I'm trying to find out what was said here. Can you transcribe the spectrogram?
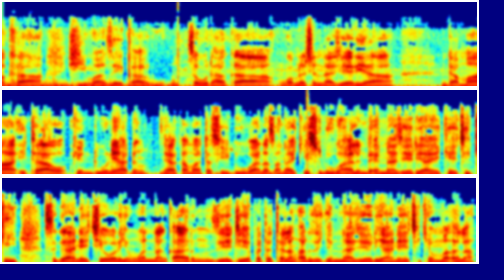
cimaka shi ma zai ƙaru saboda haka gwamnatin najeriya da ma ita kin duniya din ya kamata su yi duba na tsanaki su duba halin da 'yan najeriya yake ciki su gane cewar yin wannan karin zai jefa tattalin arzikin najeriya ne cikin matsala.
